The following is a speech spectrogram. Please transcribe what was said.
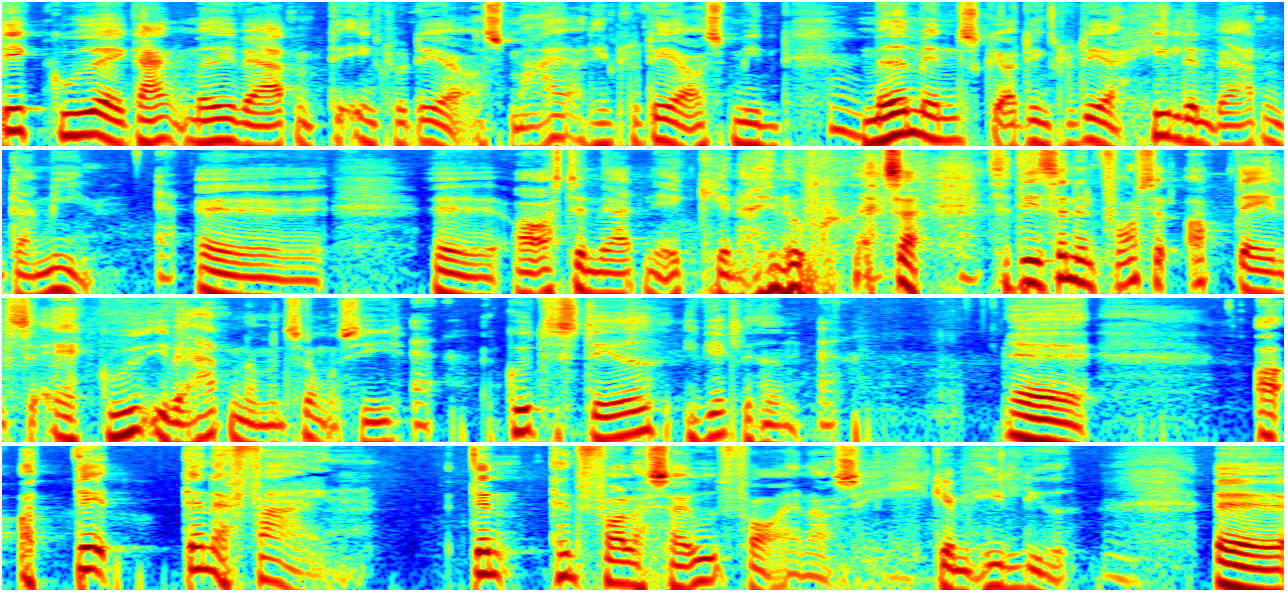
det Gud er i gang med i verden, det inkluderer også mig, og det inkluderer også min mm. medmenneske, og det inkluderer hele den verden, der er min. Ja. Øh, øh, og også den verden, jeg ikke kender endnu. altså, ja. Så det er sådan en fortsat opdagelse af Gud i verden, når man så må sige. Ja. Gud til stede i virkeligheden. Ja. Øh, og og det, den erfaring, den, den folder sig ud foran os gennem hele livet. Mm. Øh,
